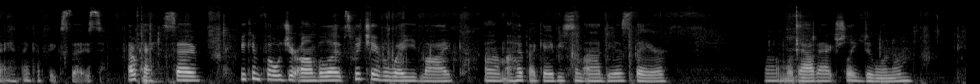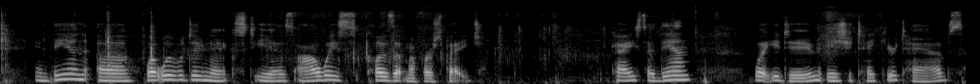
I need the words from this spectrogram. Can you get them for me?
Okay, I think I fixed those. Okay, so you can fold your envelopes whichever way you like. Um, I hope I gave you some ideas there um, without actually doing them. And then uh, what we will do next is I always close up my first page. Okay, so then what you do is you take your tabs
